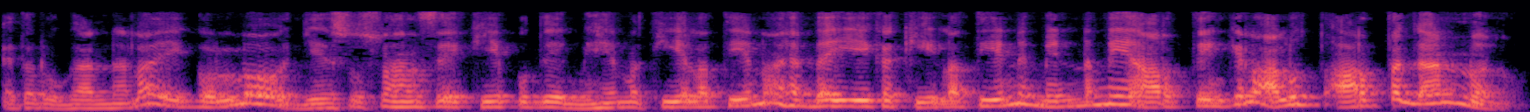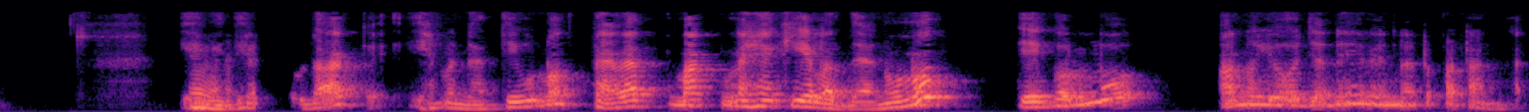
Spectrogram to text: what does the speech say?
එතකොට උගන්වලා ඒගොල්ලෝ ජේසුස් වහන්සේ කියපු දේ මෙහෙම කියලා තියෙනවා. හැබැයි ඒක කියලා තියෙන්නේ මෙන්න මේ අර්ථයෙන් කියලා අලුත් අර්ථ ගන්වනවා. ඒ විදිහට ගොඩාක් එහෙම නැති වුණොත් පැවැත්මක් නැහැ කියලා දැනුණොත් ඒගොල්ලෝ අනුයෝජනය වෙන්නට පටන් ගන්නවා.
